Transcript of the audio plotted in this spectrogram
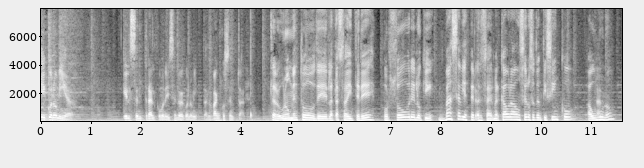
Economía. El central, como le dicen los economistas, el Banco Central. Claro, un aumento de la tasa de interés por sobre lo que más se había esperado. O sea, el mercado hablaba de un 0,75 a un Claro. 1.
